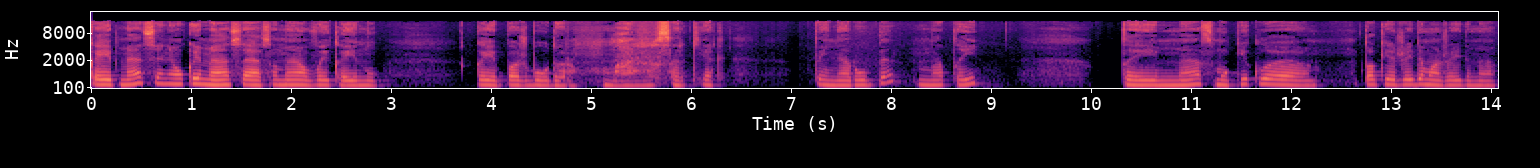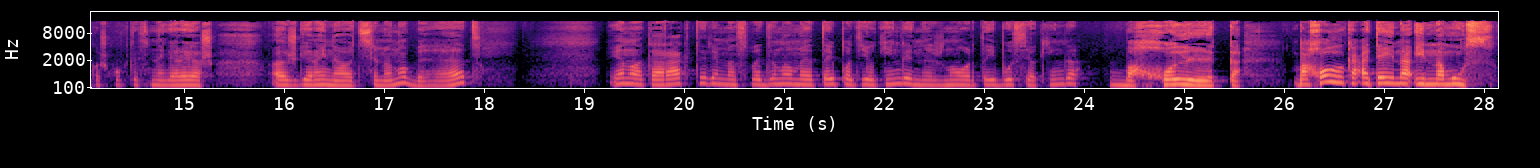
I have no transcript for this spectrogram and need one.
kaip mes seniau, kai mes esame vaikai, nu, kaip aš buvau dar mažas ar kiek, tai nerūpi, na tai. Tai mes mokykloje tokį žaidimą žaidėme, kažkokius tai negerai, aš, aš gerai neatsimenu, bet vieną charakterį mes vadiname taip pat jokingai, nežinau ar tai bus jokinga. Baholka. Baholka ateina į namus.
